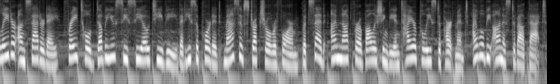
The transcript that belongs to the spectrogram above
Later on Saturday, Frey told WCCO-TV that he supported massive structural reform but said, I'm not for abolishing the entire police department, I will be honest about that.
